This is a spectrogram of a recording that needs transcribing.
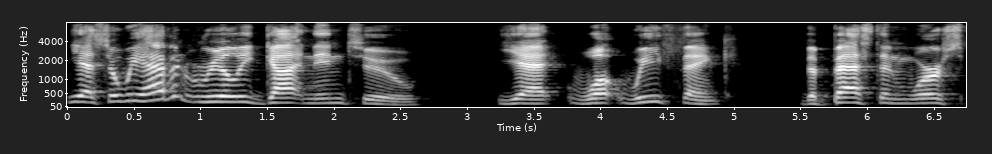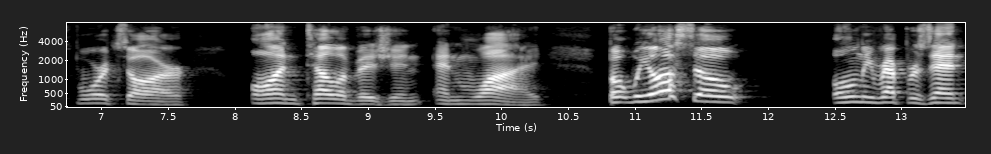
Yeah, so we haven't really gotten into yet what we think the best and worst sports are on television and why. But we also only represent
